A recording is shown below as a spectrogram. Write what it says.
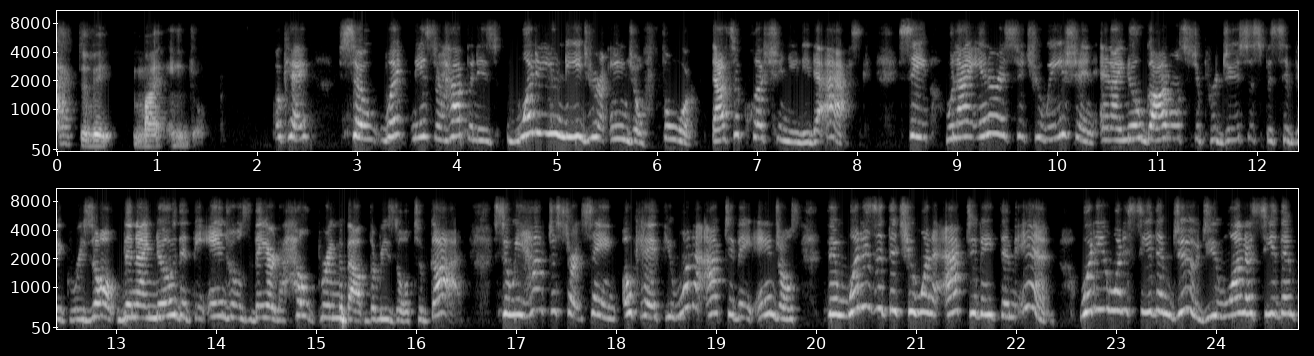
activate my angel? Okay, so what needs to happen is what do you need your angel for? That's a question you need to ask. See, when I enter a situation and I know God wants to produce a specific result, then I know that the angel is there to help bring about the result of God. So we have to start saying, okay, if you want to activate angels, then what is it that you want to activate them in? What do you want to see them do? Do you want to see them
